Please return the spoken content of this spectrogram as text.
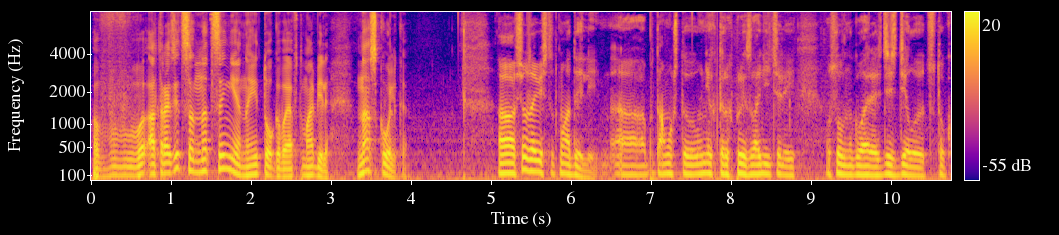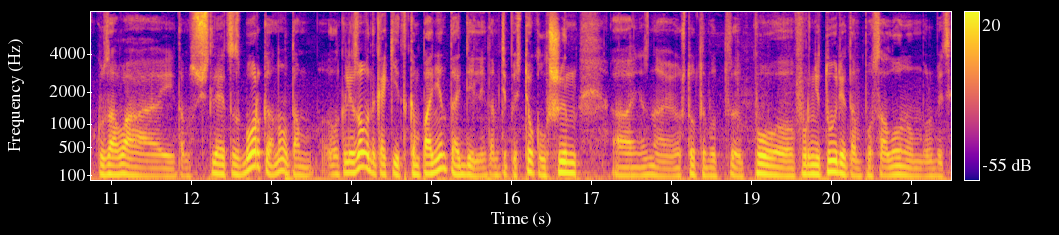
в, в, отразится на цене на итоговые автомобили. Насколько? А, Все зависит от моделей, а, потому что у некоторых производителей, условно говоря, здесь делаются только кузова и там осуществляется сборка, ну там локализованы какие-то компоненты отдельные, там типа стекол, шин, а, не знаю, что-то вот по фурнитуре, там по салону, может быть.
